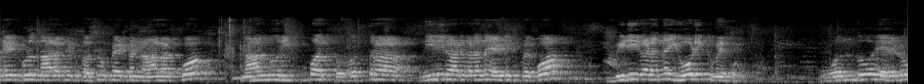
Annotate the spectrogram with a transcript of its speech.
ಪ್ಲೇಟ್ಗಳು ನಾಲ್ಕು ಇಟ್ಟು ಹಸಿರು ಪ್ಲೇಟ್ಗಳು ನಾಲ್ಕು, ನಾಲ್ನೂರ ಇಪ್ಪತ್ತು. ಹತ್ರ ನೀಲಿ ರಾಡ್ಗಳನ್ನ ಎರಡು ಇಕ್ಕಬೇಕು ಬಿಡಿಗಳನ್ನು ಏಳು ಒಂದು, ಎರಡು,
